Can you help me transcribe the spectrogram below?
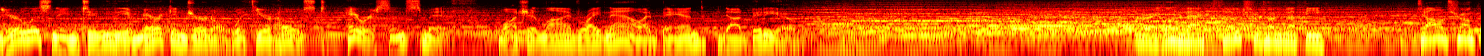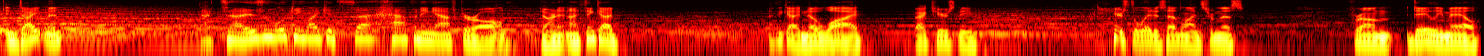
You're listening to The American Journal with your host, Harrison Smith. Watch it live right now at band.video. All right, welcome back, folks. We're talking about the Donald Trump indictment. That uh, not looking like it's uh, happening after all. Darn it! And I think I, I think I know why. In fact, here's the here's the latest headlines from this from Daily Mail.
